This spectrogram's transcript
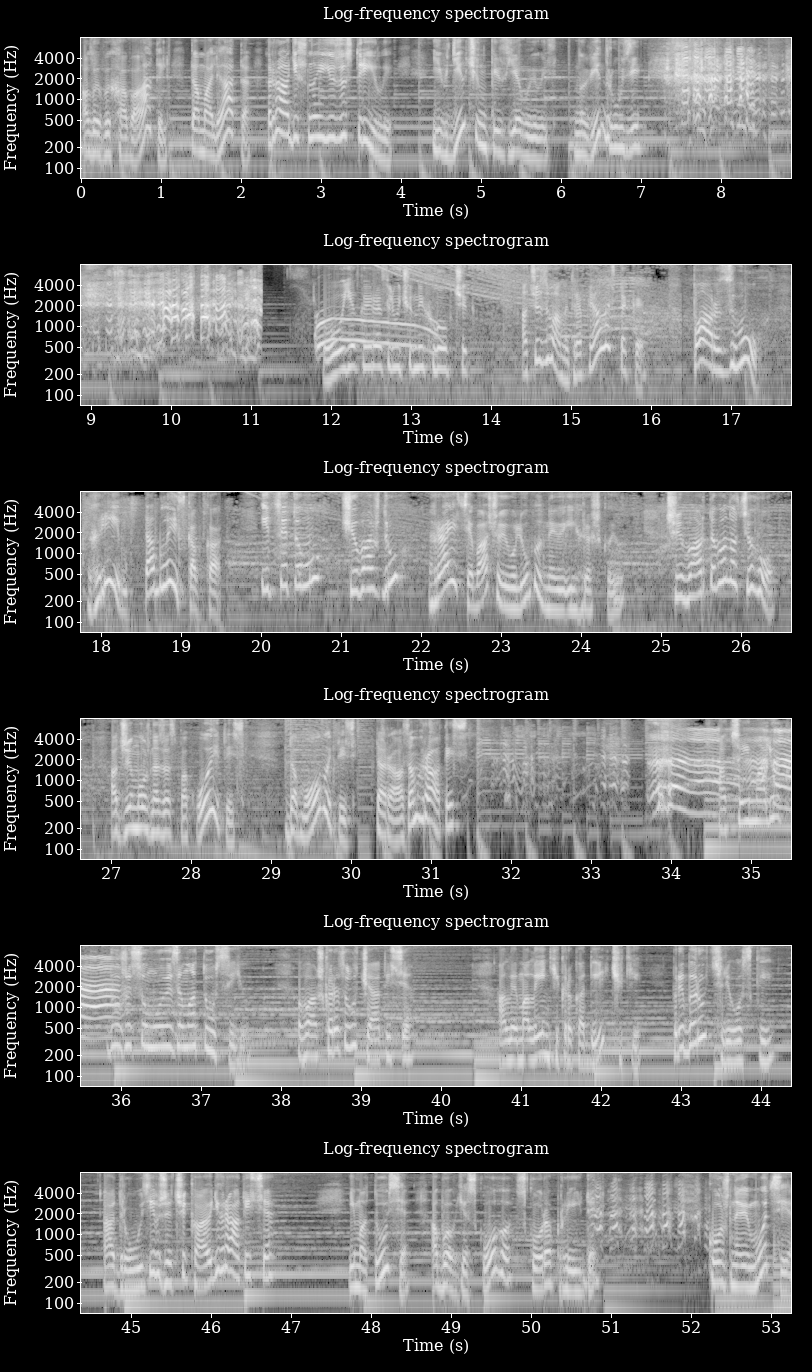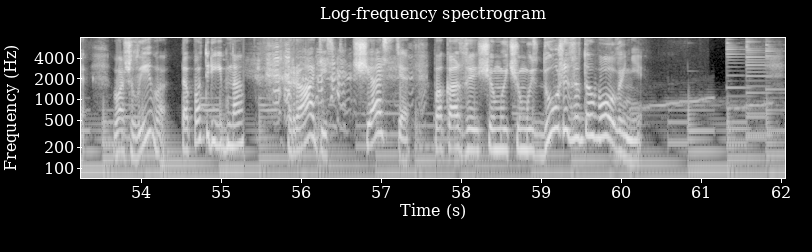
Але вихователь та малята радісно її зустріли, і в дівчинки з'явились нові друзі. О, який розлючений хлопчик. А чи з вами траплялось таке? Пар з вух, грім та блискавка. І це тому, що ваш друг грається вашою улюбленою іграшкою. Чи варто воно цього? Адже можна заспокоїтись, домовитись та разом гратись. А цей малюк дуже сумує за матусею. Важко розлучатися. Але маленькі крокодильчики приберуть сльозки, а друзі вже чекають гратися. І матуся обов'язково скоро прийде. Кожна емоція важлива та потрібна. Радість, щастя показує, що ми чомусь дуже задоволені.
